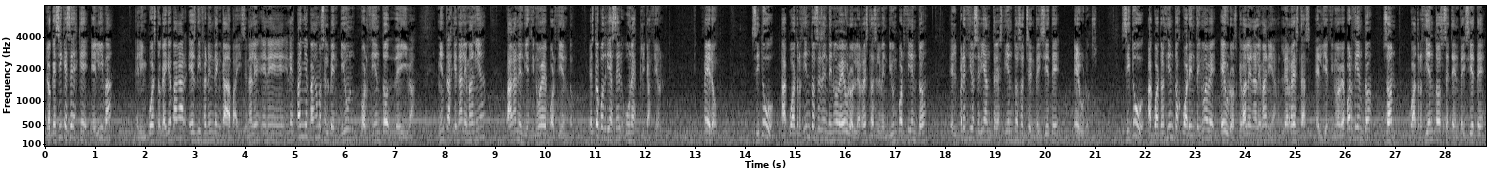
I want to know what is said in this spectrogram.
Lo que sí que sé es que el IVA el impuesto que hay que pagar es diferente en cada país. En, España pagamos el 21% de IVA, mientras que en Alemania pagan el 19%. Esto podría ser una explicación. Pero, Si tú a 469 euros le restas el 21%, el precio serían 387 euros. Si tú a 449 euros que vale en Alemania le restas el 19%, son 477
